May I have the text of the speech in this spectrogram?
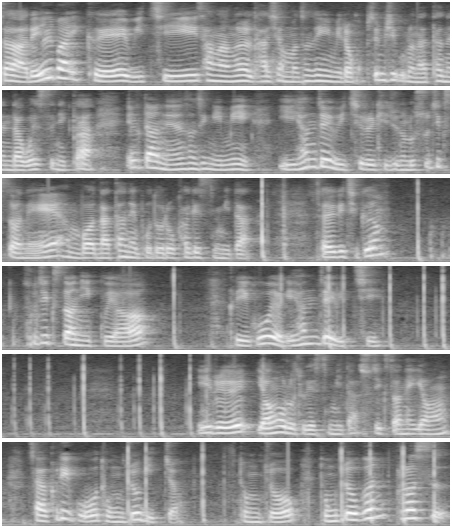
자, 레일바이크의 위치 상황을 다시 한번 선생님이랑 곱셈식으로 나타낸다고 했으니까 일단은 선생님이 이 현재 위치를 기준으로 수직선에 한번 나타내 보도록 하겠습니다. 자, 여기 지금 수직선이 있고요. 그리고 여기 현재 위치. 이를 0으로 두겠습니다. 수직선에 0. 자, 그리고 동쪽이 있죠. 동쪽. 동쪽은 플러스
